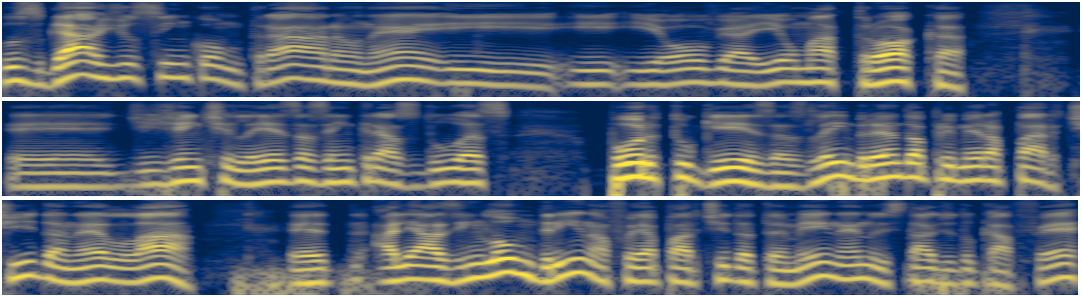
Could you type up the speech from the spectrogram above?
Os gajos se encontraram, né? E, e, e houve aí uma troca é, de gentilezas entre as duas portuguesas. Lembrando a primeira partida, né, lá, é, aliás, em Londrina foi a partida também, né, no Estádio do Café,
